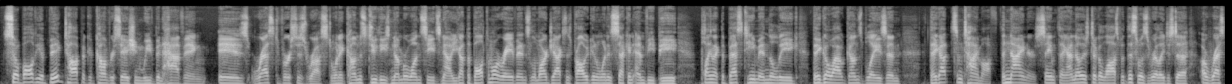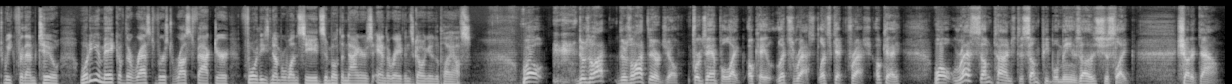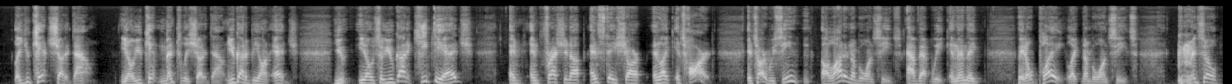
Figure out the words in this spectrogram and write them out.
So, Baldy, a big topic of conversation we've been having is rest versus rust. When it comes to these number one seeds now, you got the Baltimore Ravens. Lamar Jackson's probably going to win his second MVP, playing like the best team in the league. They go out guns blazing. They got some time off. The Niners, same thing. I know they just took a loss, but this was really just a, a rest week for them, too. What do you make of the rest versus rust factor for these number one seeds in both the Niners and the Ravens going into the playoffs? Well, there's a lot. There's a lot there, Joe. For example, like okay, let's rest. Let's get fresh. Okay, well, rest sometimes to some people means oh, it's just like shut it down. Like you can't shut it down. You know, you can't mentally shut it down. You got to be on edge. You you know, so you got to keep the edge and and freshen up and stay sharp. And like it's hard. it's hard. We've seen a lot of number one seeds have that week, and then they they don't play like number one seeds, and so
